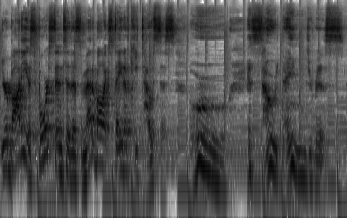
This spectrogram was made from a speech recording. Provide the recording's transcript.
Your body is forced into this metabolic state of ketosis. Ooh, it's so dangerous.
